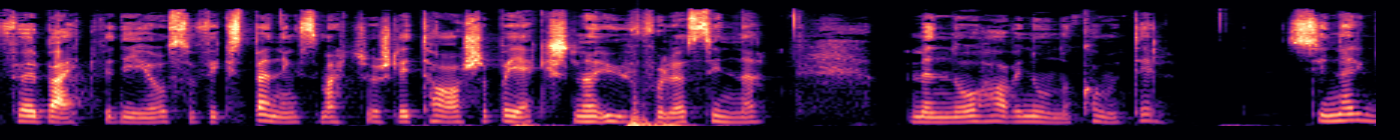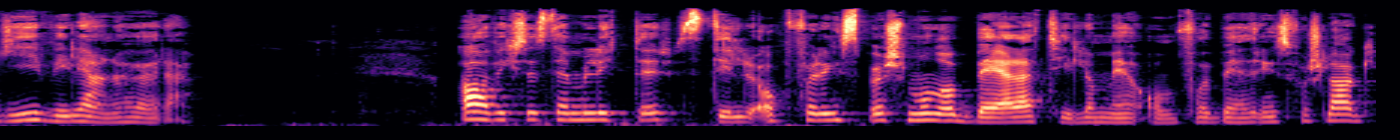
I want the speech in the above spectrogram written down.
Før beit vi de oss og fikk spenningssmerter og slitasje på jekselen av uforløst sinne. Men nå har vi noen å komme til. Synergi vil gjerne høre. Avvikssystemet lytter, stiller oppfølgingsspørsmål og ber deg til og med om forbedringsforslag.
